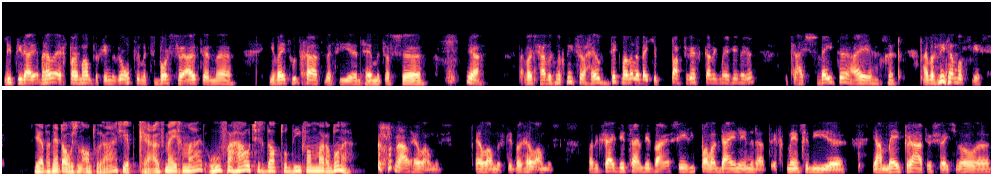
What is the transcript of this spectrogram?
liep hij daar heel erg parmantig in de rond met zijn borst eruit. En je weet hoe het gaat met, die, met hem. Het was, ja, hij was, hij was nog niet zo heel dik, maar wel een beetje patterig, kan ik me herinneren. Hij zweette, hij, hij was niet helemaal fris. Je had het net over zijn entourage, je hebt Kruif meegemaakt. Hoe verhoudt zich dat tot die van Maradona? nou, heel anders. Heel anders. Dit was heel anders. Wat ik zei, dit, zijn, dit waren een serie paladijnen inderdaad. Echt mensen die, uh, ja, meepraters, weet je wel. Uh,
